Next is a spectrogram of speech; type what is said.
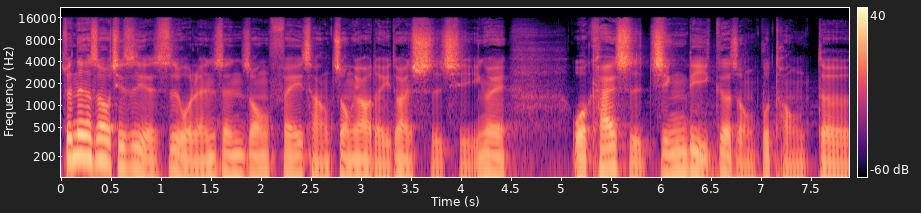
所以那个时候其实也是我人生中非常重要的一段时期，因为我开始经历各种不同的。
